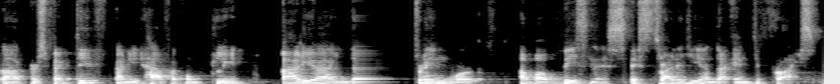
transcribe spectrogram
uh, perspective and it have a complete area in the framework about business strategy and the enterprise.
